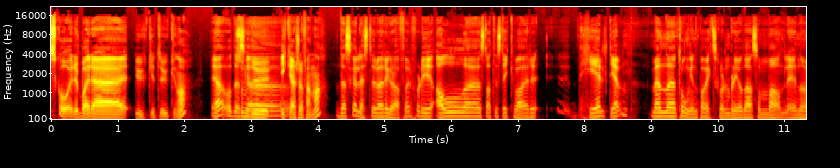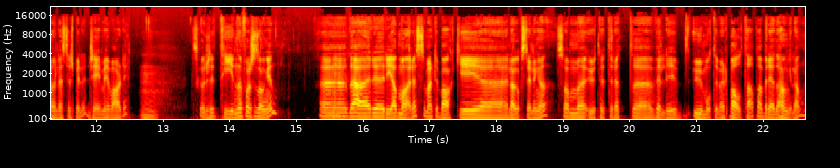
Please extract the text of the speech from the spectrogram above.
scorer bare uke til uke nå. Ja, og det som skal, du ikke er så fan av. det skal Leicester være glad for, fordi all eh, statistikk var helt jevn. Men eh, tungen på vektskålen blir jo da som vanlig når Leicester spiller. Jamie Vardy skårer sitt tiende for sesongen. Eh, Mm. Det er eh, Riyad Mares som er tilbake i uh, lagoppstillinga, som eh, utnytter et eh, veldig umotivert balltap av Brede Hangeland.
